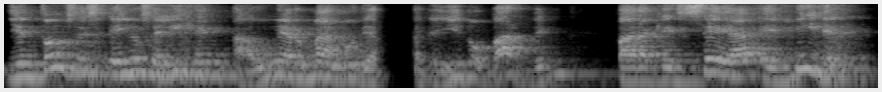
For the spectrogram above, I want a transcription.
Y entonces ellos eligen a un hermano de apellido Barden para que sea el líder.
